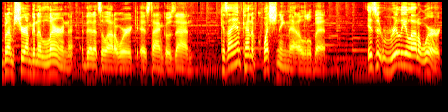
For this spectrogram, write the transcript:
But I'm sure I'm gonna learn that it's a lot of work as time goes on. Because I am kind of questioning that a little bit. Is it really a lot of work?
